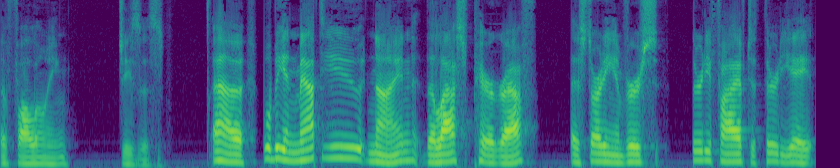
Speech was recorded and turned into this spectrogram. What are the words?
of following Jesus. Uh, we'll be in Matthew 9, the last paragraph, uh, starting in verse 35 to 38.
